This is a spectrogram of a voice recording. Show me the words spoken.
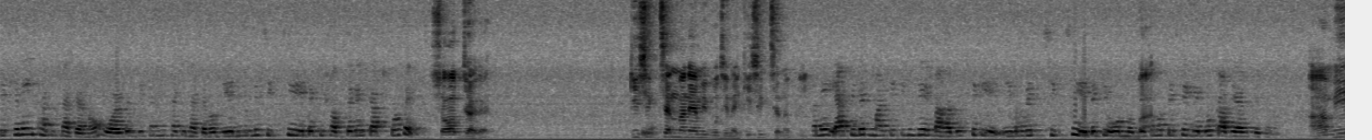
যেখানেই থাকি না কেন ওয়ার্ল্ডের যেখানেই থাকি না কেন যে নিয়মে শিখছি এটা কি সব জায়গায় কাজ করবে? সব জায়গায়। কি শিখছেন মানে আমি বুঝি নাই কি শিখছেন আপনি? মানে অ্যাফিলিয়েট মার্কেটিং যে বাংলাদেশ থেকে এইভাবে শিখছি এটা কি অন্য যে কোনো দেশে গেলেও কাজে আসবে কিনা? আমি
